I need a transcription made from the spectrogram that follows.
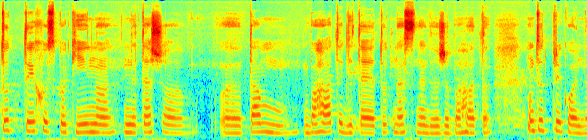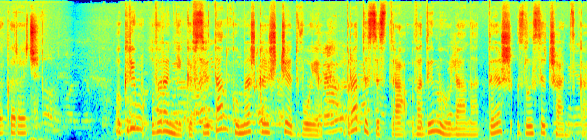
Тут тихо, спокійно, не те, що е, там багато дітей, а тут нас не дуже багато. Ну тут прикольно, коротше. Окрім Вероніки, в світанку мешкає ще двоє: брат і сестра Вадим і Уляна, теж з Лисичанська.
